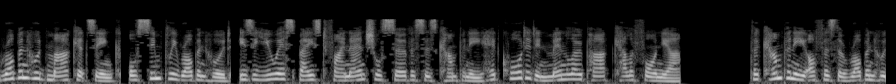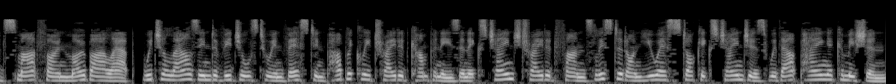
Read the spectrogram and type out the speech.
Robinhood Markets Inc., or simply Robinhood, is a U.S.-based financial services company headquartered in Menlo Park, California. The company offers the Robinhood smartphone mobile app, which allows individuals to invest in publicly traded companies and exchange-traded funds listed on U.S. stock exchanges without paying a commission.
